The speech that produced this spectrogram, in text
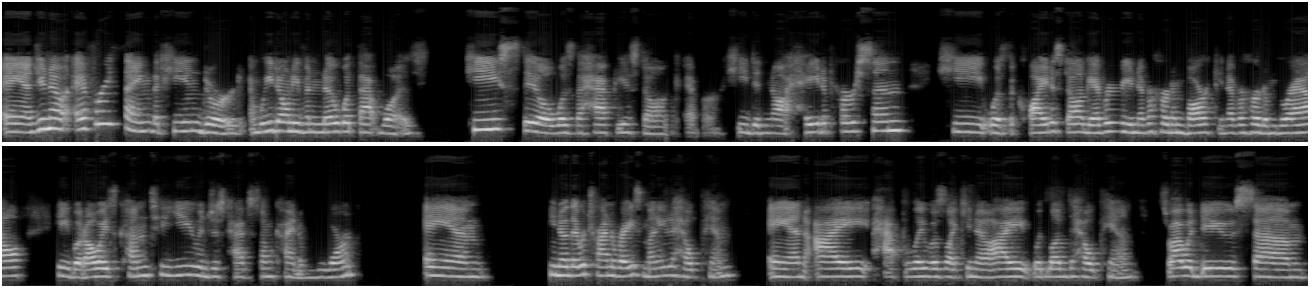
And, you know, everything that he endured, and we don't even know what that was, he still was the happiest dog ever. He did not hate a person. He was the quietest dog ever. You never heard him bark. You never heard him growl. He would always come to you and just have some kind of warmth. And, you know, they were trying to raise money to help him. And I happily was like, you know, I would love to help him. So I would do some,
